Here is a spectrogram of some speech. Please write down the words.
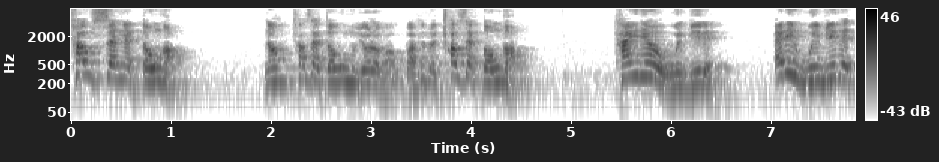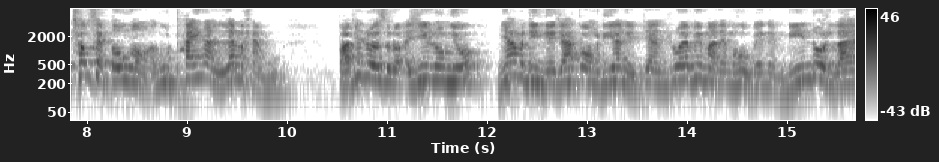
63ကောင်နော်63ဦးမပြောတော့ပါဘူးဘာဖြစ်လို့63ကောင်ထိုင်းထဲကိုဝင်ပြေးတယ်အဲ့ဒီဝင်ပြေးတဲ့63ကောင်အခုထိုင်းကလက်မခံဘူးဘာဖြစ်လို့လဲဆိုတော့အရင်လိုမျိုးမြမတီနေကြားကော်မတီကနေပြန်လွှဲပေးမှလည်းမဟုတ်ဘဲနဲ့မင်းတို့လာရ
